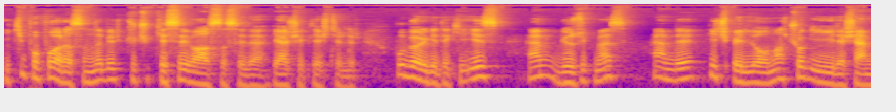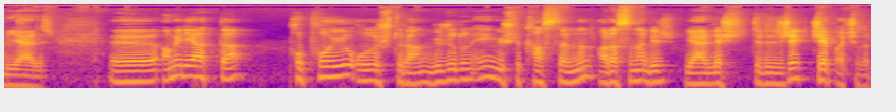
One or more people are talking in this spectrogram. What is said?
iki popo arasında bir küçük kesi vasıtasıyla gerçekleştirilir. Bu bölgedeki iz hem gözükmez hem de hiç belli olmaz çok iyi iyileşen bir yerdir. Ee, ameliyatta popoyu oluşturan vücudun en güçlü kaslarının arasına bir yerleştirilecek cep açılır.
